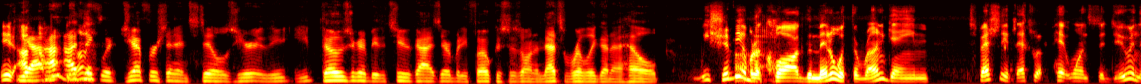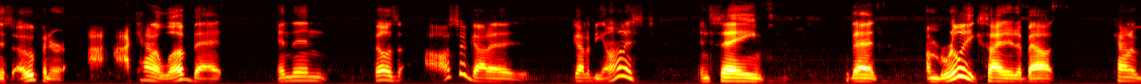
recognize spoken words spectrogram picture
Dude, Yeah, I'm gonna be I, I think with Jefferson and Stills, you're you, you, those are going to be the two guys everybody focuses on, and that's really going to help. we should be able to um, clog the middle with the run game, especially if that's what Pitt wants to do in this opener. I, I kind of love that. And then, fellas, I also gotta gotta be honest and say that I'm really excited about kind of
